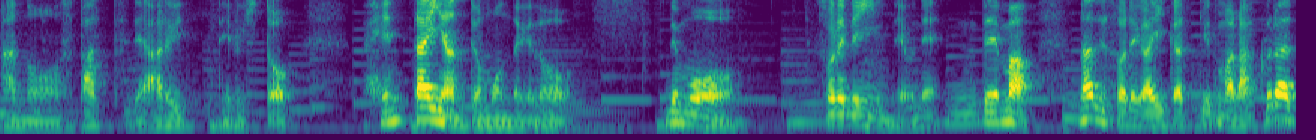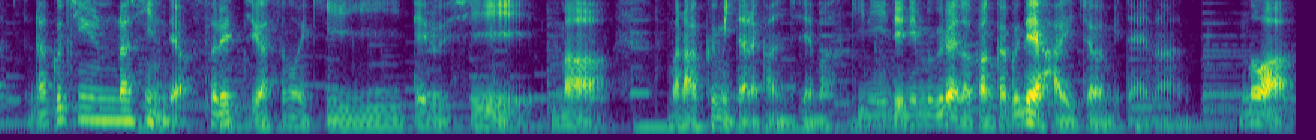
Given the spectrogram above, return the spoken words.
あの、スパッツで歩いてる人、変態やんって思うんだけど、でも、それでいいんだよね。で、まあ、なぜそれがいいかっていうと、まあ、楽ら、楽ちんらしいんだよ。ストレッチがすごい効いてるし、まあ、まあ、楽みたいな感じで、まあ、スキニーデニムぐらいの感覚で履いちゃうみたいなのは、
